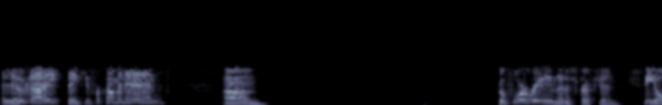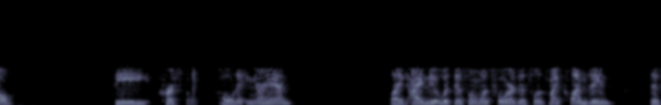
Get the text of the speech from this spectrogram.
Hello, Light. Thank you for coming in. Um, before reading the description, feel the crystal. Hold it in your hand. Like I knew what this one was for. This was my cleansing. This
